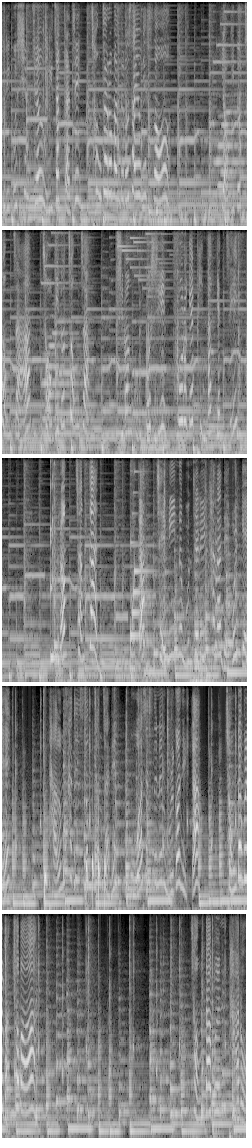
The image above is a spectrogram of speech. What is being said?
그리고 심지어 의자까지 청자로 만들어 사용했어. 여기도 청자, 저기도 청자. 집안 곳곳이 푸르게 빛났겠지. 그럼 잠깐. 내가 재미있는 문제를 하나 내볼게. 다음 사진 속 청자는 무엇에 쓰는 물건일까? 정답을 맞춰봐. 정답은 바로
